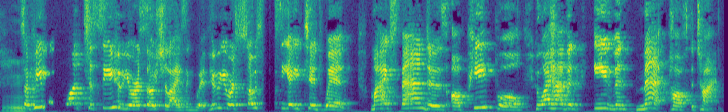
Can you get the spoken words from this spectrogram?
Mm. So people want to see who you're socializing with, who you're associated with. My expanders are people who I haven't even met half the time.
